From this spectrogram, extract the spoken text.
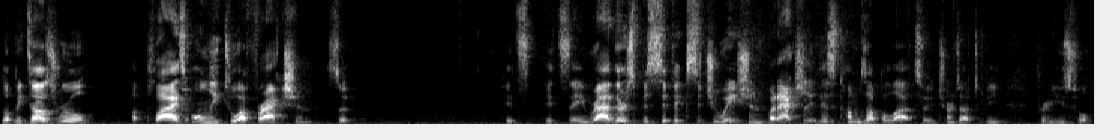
L'Hopital's rule applies only to a fraction. So it's it's a rather specific situation, but actually this comes up a lot, so it turns out to be pretty useful.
